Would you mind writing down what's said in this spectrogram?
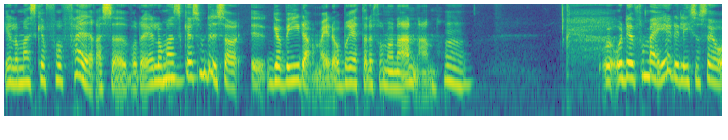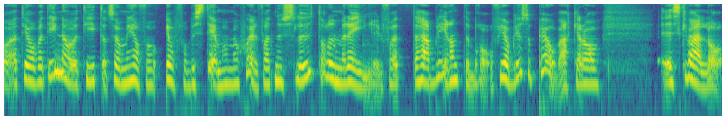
eller man ska förfäras över det eller man mm. ska som du sa eh, gå vidare med det och berätta det för någon annan. Mm. Och, och det, för mig är det liksom så att jag har varit inne och tittat så men jag får, jag får bestämma mig själv för att nu slutar du med det Ingrid för att det här blir inte bra. För jag blir så påverkad av eh, skvaller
